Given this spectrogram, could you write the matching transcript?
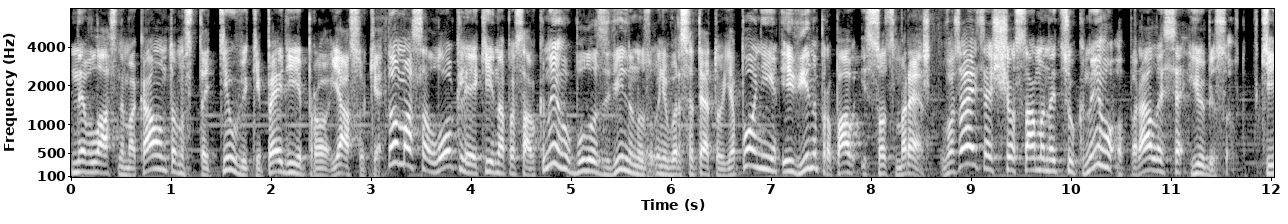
невласним аккаунтом статті в Вікіпедії про Ясуке. Томаса Локлі, який написав книгу, було звільнено з університету Японії, і він пропав із соцмереж. Вважається, що саме на цю книгу опиралися Ubisoft. Втім,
